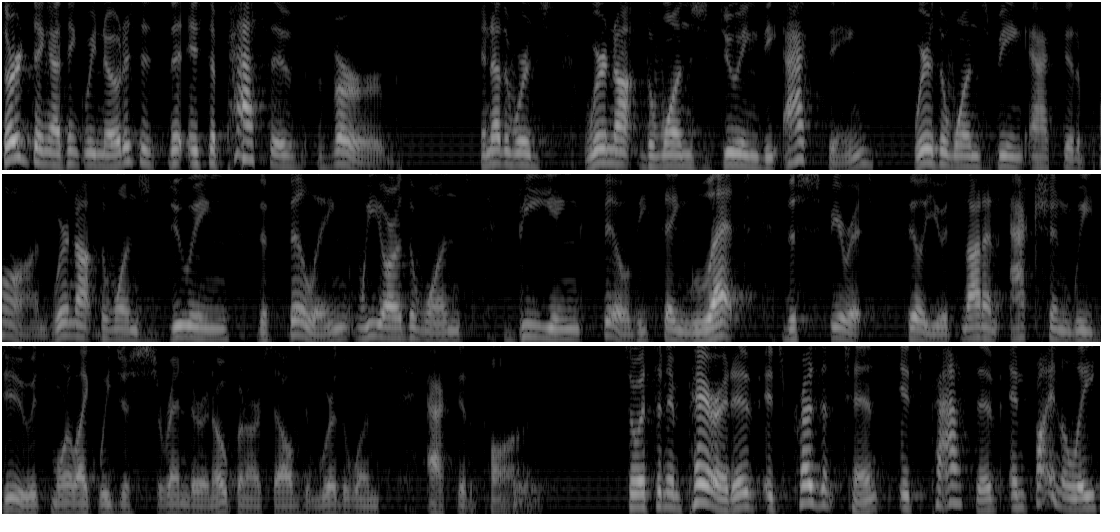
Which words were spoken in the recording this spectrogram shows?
Third thing I think we notice is that it's a passive verb. In other words, we're not the ones doing the acting, we're the ones being acted upon. We're not the ones doing the filling, we are the ones being filled. He's saying, let the Spirit fill you. It's not an action we do, it's more like we just surrender and open ourselves, and we're the ones acted upon. So it's an imperative, it's present tense, it's passive, and finally,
